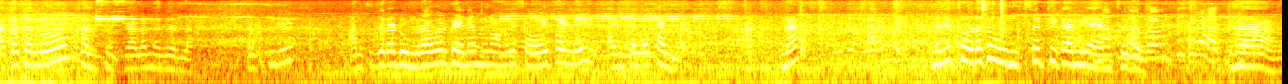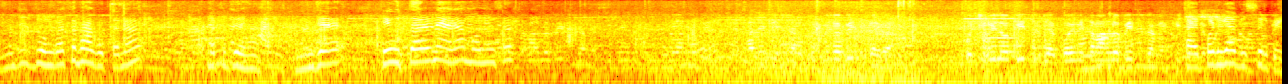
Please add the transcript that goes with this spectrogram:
आता चाललो खालती गालानगरला खालती म्हणजे आमचं जरा डोंगरावरती आहे ना म्हणून आम्हाला सवय पडली आणि चाललो खाली. ना? म्हणजे थोडंसं उंच ठिकाणी आहे आमचं घर. हां म्हणजे डोंगराचा भाग होता ना? तिथे हाँ. ना म्हणून सर कुछ भी लो बीस रुपये कोई भी सामान लो बीस रुपये. में बीस रुपये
